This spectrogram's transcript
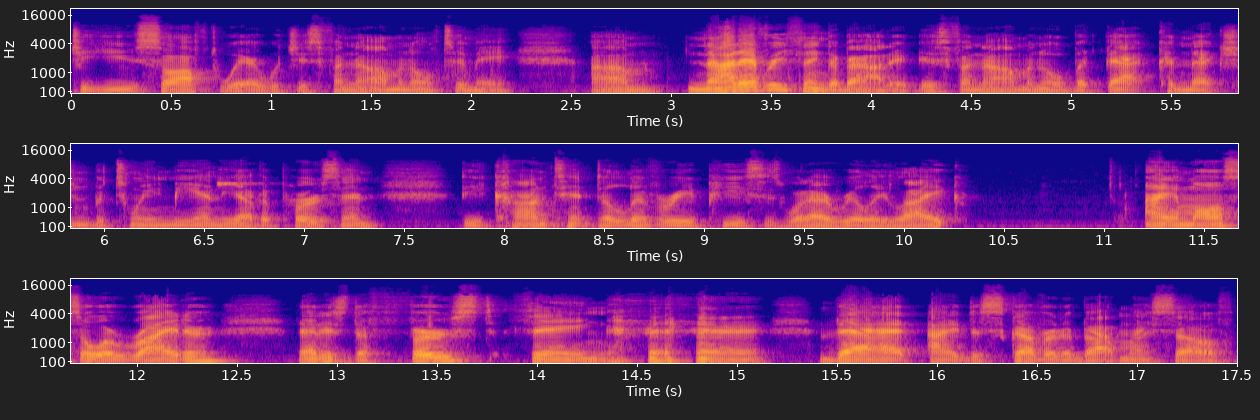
to use software, which is phenomenal to me. Um, not everything about it is phenomenal, but that connection between me and the other person, the content delivery piece is what I really like. I am also a writer. That is the first thing that I discovered about myself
